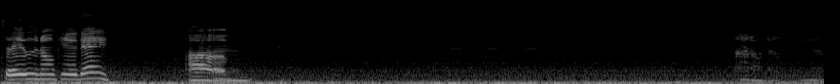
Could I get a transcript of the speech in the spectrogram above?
Today is an okay day. Um, I don't know, man.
